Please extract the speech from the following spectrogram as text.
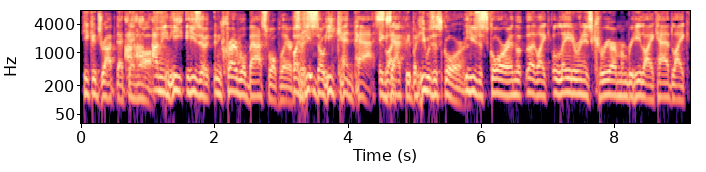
He could drop that thing off. I mean, he he's an incredible basketball player, But so, he- so he can pass Like, exactly. but he was a scorer. he was a scorer, and uh, like later in his career, I remember he like had like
